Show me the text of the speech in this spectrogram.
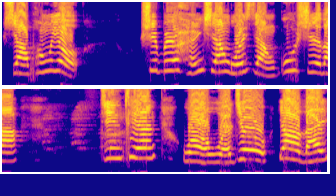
小朋友，是不是很想我讲故事啦？今天我我就要来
